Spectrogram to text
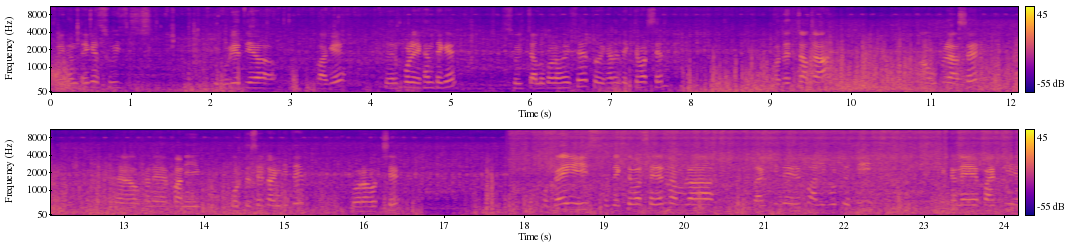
তো এখান থেকে সুইচ ঘুরিয়ে দেওয়া লাগে। এরপরে এখান থেকে সুইচ চালু করা হয়েছে। তো এখানে দেখতে পাচ্ছেন ওদের চাচা উপরে আছে। ওখানে পানি পড়তেছে টাঙ্কিতে। করা হচ্ছে। গাইস দেখতে পাচ্ছেন, আমরা টাঙ্কিতে পানি পড়তেছি এখানে পাইপ দিয়ে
